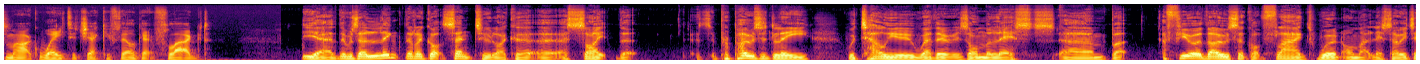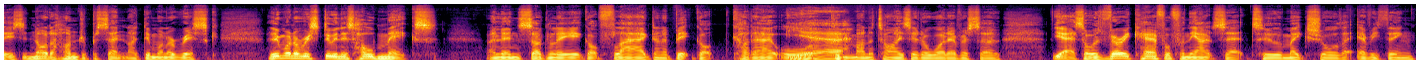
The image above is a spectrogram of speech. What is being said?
benchmark way to check if they'll get flagged. Yeah, there was a link that I got sent to, like a, a, a site that proposedly would tell you whether it was on the lists, um, but a few of those that got flagged weren't on that list, so it's, it's not hundred percent. I didn't want to risk, I didn't want to risk doing this whole mix, and then suddenly it got flagged and a bit got cut out or Yeah. couldn't monetize it or whatever. So, yeah, so I was very careful from the outset to make sure that everything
